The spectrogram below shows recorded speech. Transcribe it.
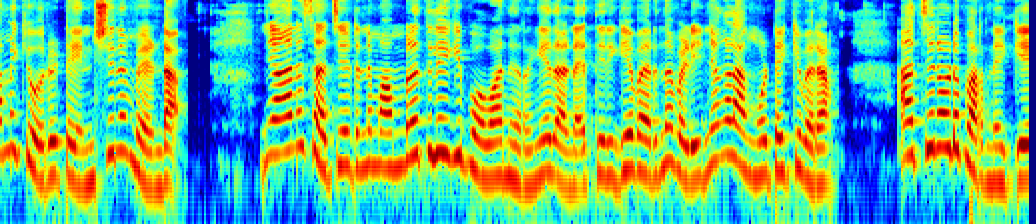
അമ്മയ്ക്ക് ഒരു ടെൻഷനും വേണ്ട. ഞാൻ സച്ചേട്ടനും അമ്പലത്തിലേക്ക് പോവാൻ ഇറങ്ങിയതാണ്. തിരികെ വരുന്ന വഴി ഞങ്ങൾ അങ്ങോട്ടേക്ക് വരാം. അച്ഛനോട് പറഞ്ഞേക്ക്.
